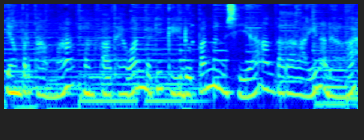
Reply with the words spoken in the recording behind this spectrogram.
Yang pertama, manfaat hewan bagi kehidupan manusia antara lain adalah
